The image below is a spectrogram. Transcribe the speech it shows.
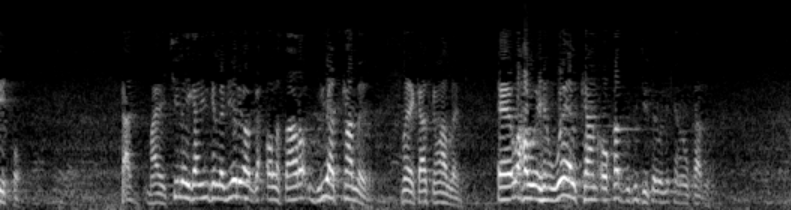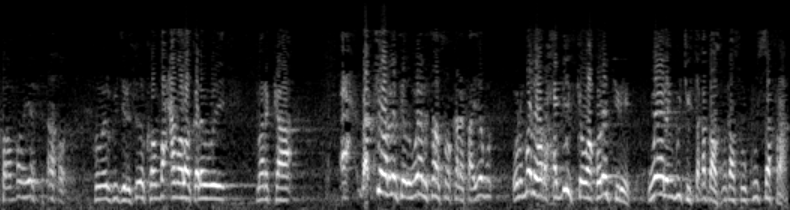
riiqo kaas maya jilaygan inka labyeri oo la saaro guryahaas ka hadlayno maya kaas kama hadlayno waxa weeyaan weelkan oo qadba ku jirta ninkan u qaadla koombada yarta weel ku jira sida koomba camaloo kale wey marka dadkii hore lafteeda weel saas oo kaleeta iyagu culummadii hore xadiidka waa qoran jireen. Weelay ugu jirta qadaas markaasuu ku safraa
